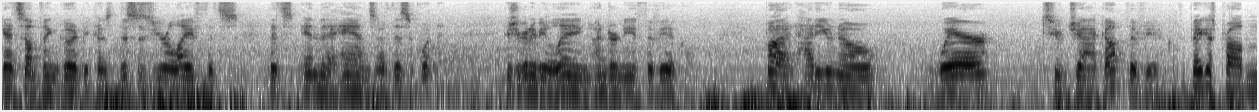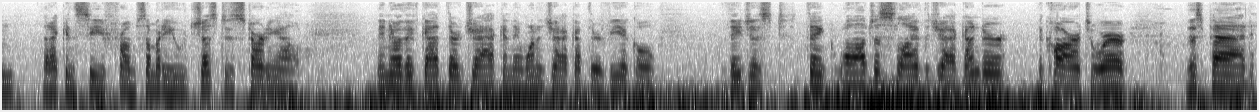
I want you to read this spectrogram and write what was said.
Get something good because this is your life that's that's in the hands of this equipment because you're going to be laying underneath the vehicle. But how do you know where to jack up the vehicle. The biggest problem that I can see from somebody who just is starting out, they know they've got their jack and they want to jack up their vehicle. They just think, well, I'll just slide the jack under the car to where this pad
